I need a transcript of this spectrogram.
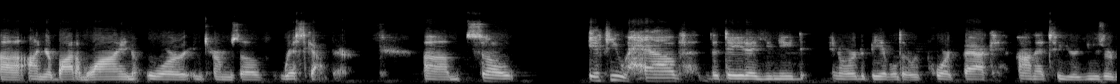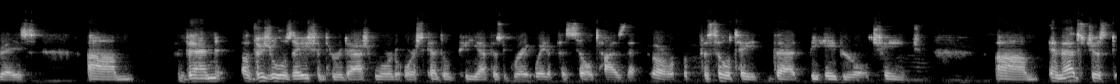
uh, on your bottom line or in terms of risk out there. Um, so if you have the data you need in order to be able to report back on it to your user base, um, then a visualization through a dashboard or a scheduled PDF is a great way to facilitate that or facilitate that behavioral change. Um, and that's just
